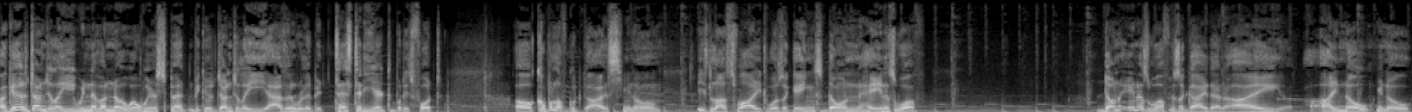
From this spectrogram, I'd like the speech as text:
Against Zhilei, we never know what we expect because Zhilei hasn't really been tested yet, but he's fought a couple of good guys, you know. His last fight was against Don Haynesworth Don Ainsworth is a guy that I I know. You know,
